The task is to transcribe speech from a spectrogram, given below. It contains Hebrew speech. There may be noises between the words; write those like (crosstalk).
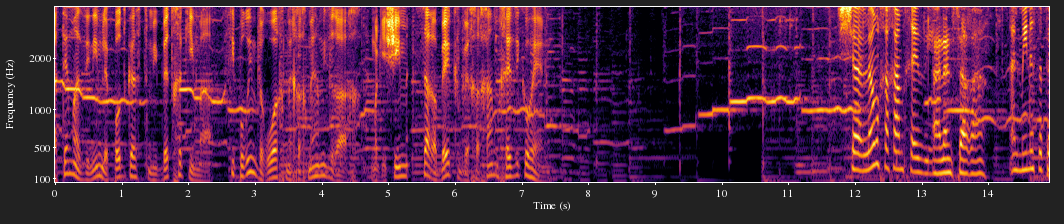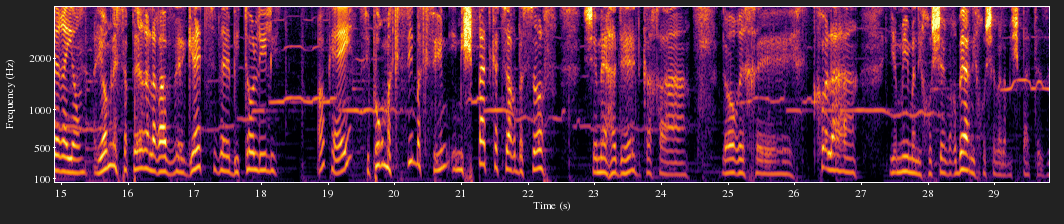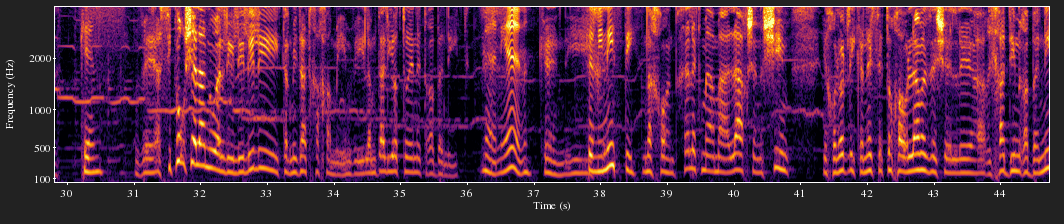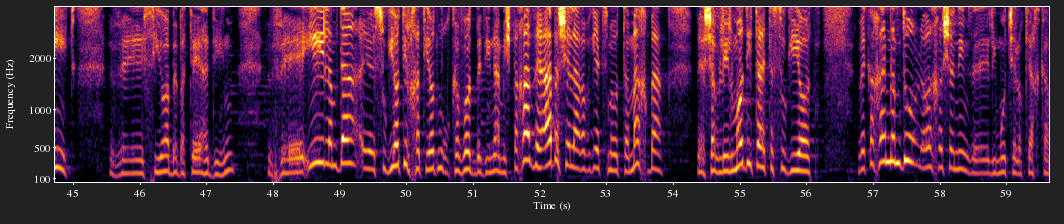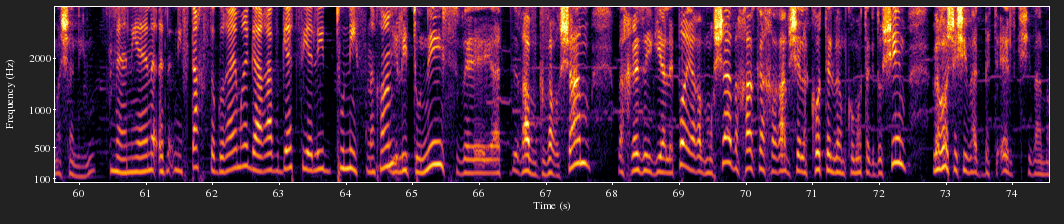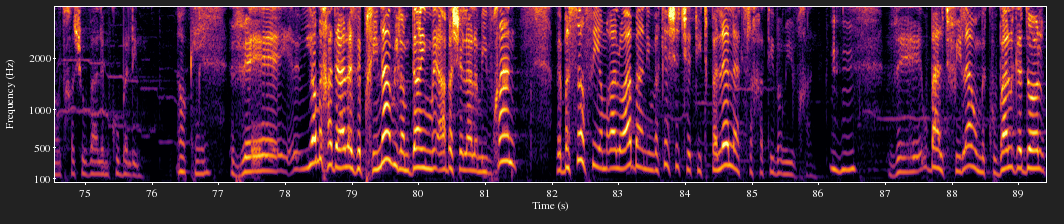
אתם מאזינים לפודקאסט מבית חכימה, סיפורים ורוח מחכמי המזרח. מגישים שרה בק וחכם חזי כהן. שלום חכם חזי. אהלן שרה. על מי נספר היום? היום נספר על הרב גץ ובתו לילי. אוקיי. סיפור מקסים מקסים, עם משפט קצר בסוף, שמהדהד ככה לאורך אה, כל הימים, אני חושב, הרבה אני חושב על המשפט הזה. כן. והסיפור שלנו על לילי, לילי היא תלמידת חכמים, והיא למדה להיות טוענת רבנית. מעניין. כן, היא... פמיניסטי. נכון, חלק מהמהלך שנשים יכולות להיכנס לתוך העולם הזה של אה, עריכת דין רבנית וסיוע בבתי הדין, והיא למדה אה, סוגיות הלכתיות מורכבות בדיני המשפחה, ואבא שלה, הרב גץ, מאוד תמך בה, וישב ללמוד איתה את הסוגיות. וככה הם למדו לאורך השנים, זה לימוד שלוקח כמה שנים. מעניין. נפתח סוגריים רגע, הרב גץ יליד תוניס, נכון? יליד תוניס, והרב כבר שם, ואחרי זה הגיע לפה, היה רב מושב, אחר כך הרב של הכותל והמקומות הקדושים, וראש ישיבת בית אל, ישיבה מאוד חשובה למקובלים. אוקיי. ויום אחד היה לה איזה בחינה, והיא למדה עם אבא שלה למבחן, ובסוף היא אמרה לו, אבא, אני מבקשת שתתפלל להצלחתי במבחן. והוא בא על תפילה, הוא מקובל גדול,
